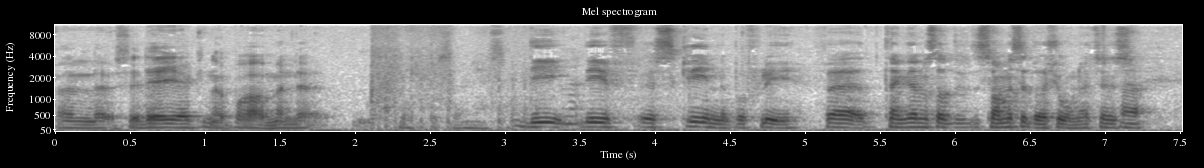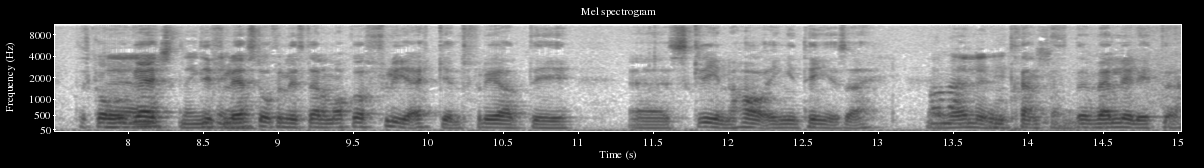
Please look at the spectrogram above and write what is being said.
Men, eh, så det gikk nå bra, men det, De, de skrinene på fly For jeg tenker det er samme situasjon. Jeg synes Ja. Det skal være gå greit de fleste offentlige steder, men akkurat fly er ekkelt fordi at de eh, skrinene har ingenting i seg. Er lite Omtrent. sånn. Det er veldig lite.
